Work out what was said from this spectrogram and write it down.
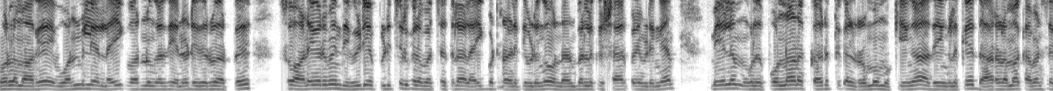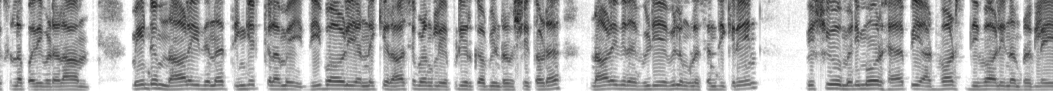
மூலமாக ஒன் மில்லியன் லைக் வரணுங்கிறது என்னுடைய எதிர்பார்ப்பு. ஸோ அனைவருமே இந்த வீடியோ பிடிச்சிருக்கிற பட்சத்தில் லைக் பட்டன் அழுத்தி விடுங்க. உங்கள் நண்பர்களுக்கு ஷேர் பண்ணி விடுங்க. மேலும் உங்களுக்கு பொன்னான கருத்துக்கள் ரொம்ப முக்கியங்க. அதை எங்களுக்கு தாராளமாக கமெண்ட் செக்ஷனில் பதிவிடலாம். மீண்டும் நாளை தின திங்கட்கிழமை தீபாவளி அன்னைக்கு ராசி பலன்கள் எப்படி இருக்கு அப்படின்ற விஷயத்தோட நாளை தின வீடியோவில் உங்களை சந்திக்கிறேன். Wish you many more happy advance Deepavali நண்பர்களே.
